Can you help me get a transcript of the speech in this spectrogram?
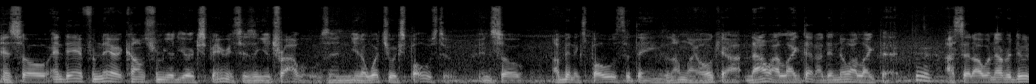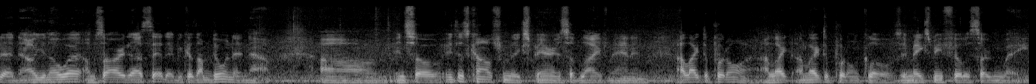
And so, and then from there, it comes from your, your experiences and your travels and, you know, what you're exposed to. And so I've been exposed to things and I'm like, okay, I, now I like that. I didn't know I liked that. I said I would never do that. Now, you know what? I'm sorry that I said that because I'm doing it now. Um, and so it just comes from the experience of life, man. And I like to put on. I like, I like to put on clothes. It makes me feel a certain way.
